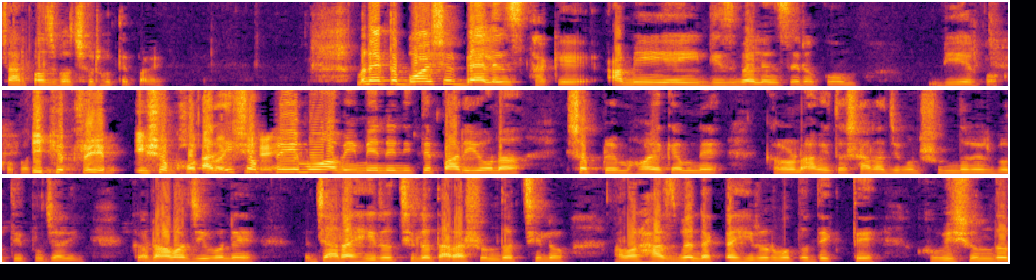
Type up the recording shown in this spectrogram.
চার পাঁচ বছর হতে পারে। মানে একটা বয়সের ব্যালেন্স থাকে। আমি এই ডিসব্যালেন্স এরকম বিয়ের পক্ষপাত এক্ষেত্রে এইসব আর এইসব প্রেমও আমি মেনে নিতে পারিও না। এসব প্রেম হয় কেমনে? কারণ আমি তো সারা জীবন সুন্দরের প্রতি পূজারি। কারণ আমার জীবনে যারা হিরো ছিল তারা সুন্দর ছিল। আমার হাজবেন্ড একটা হিরোর মতো দেখতে। খুবই সুন্দর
